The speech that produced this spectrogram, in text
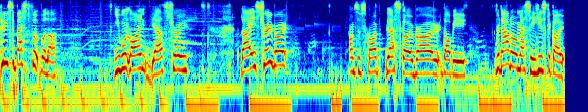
Who's the best footballer? You want line? Yeah, that's true. That is true, bro. I'm. Let's go, bro. W. Ronaldo or Messi? Who's the goat?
